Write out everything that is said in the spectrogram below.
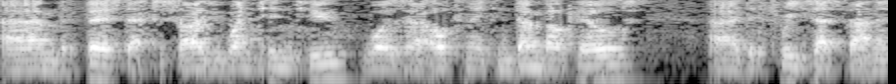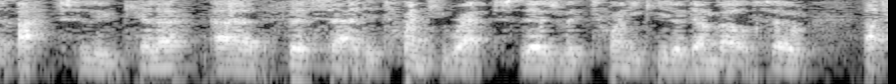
Um, the first exercise we went into was uh, alternating dumbbell curls. I uh, did three sets of that and it was absolute killer. Uh, the first set I did 20 reps, those with 20 kilo dumbbells, so that's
